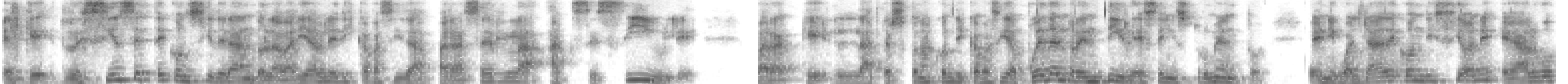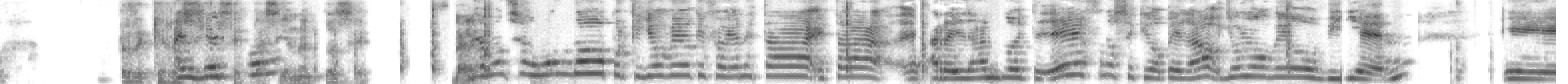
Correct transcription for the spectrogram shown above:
El que recién se esté considerando la variable discapacidad para hacerla accesible, para que las personas con discapacidad puedan rendir ese instrumento en igualdad de condiciones, es algo que recién se está haciendo. Entonces, Dame un segundo, porque yo veo que Fabián está, está eh, arreglando el teléfono, se quedó pegado. Yo lo veo bien. Eh,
